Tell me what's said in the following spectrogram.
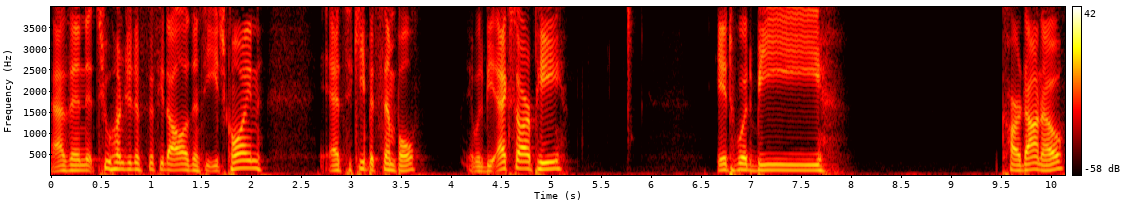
as in $250 into each coin. And to keep it simple, it would be XRP, it would be Cardano.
